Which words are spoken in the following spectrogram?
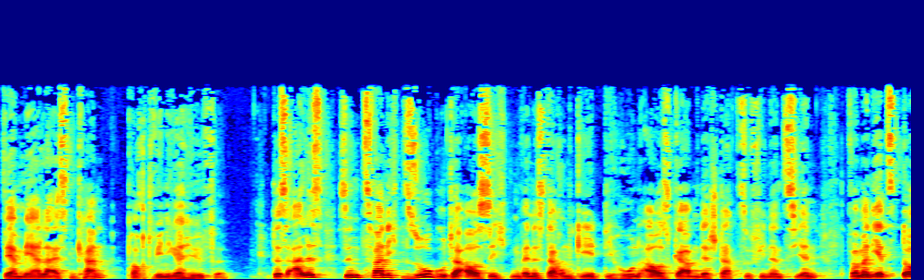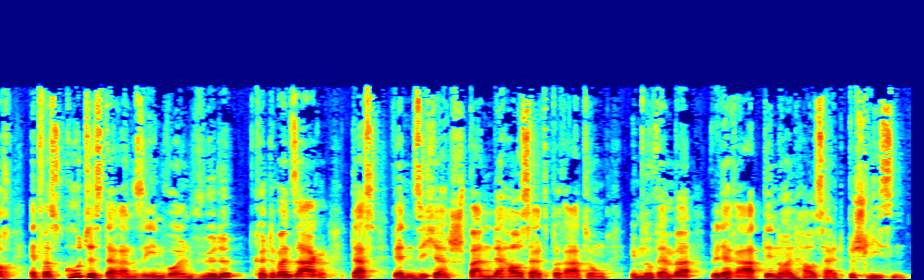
wer mehr leisten kann, braucht weniger Hilfe. Das alles sind zwar nicht so gute Aussichten, wenn es darum geht, die hohen Ausgaben der Stadt zu finanzieren. Wenn man jetzt doch etwas Gutes daran sehen wollen würde, könnte man sagen, das werden sicher spannende Haushaltsberatungen. Im November will der Rat den neuen Haushalt beschließen.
